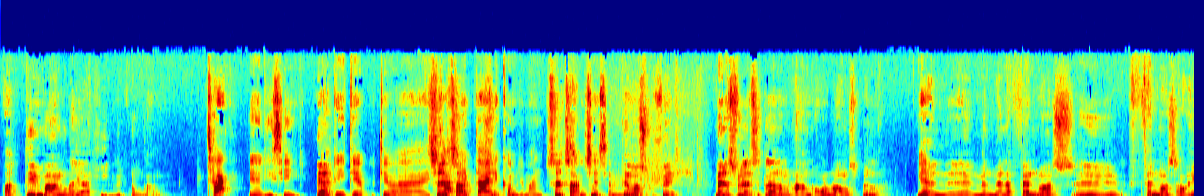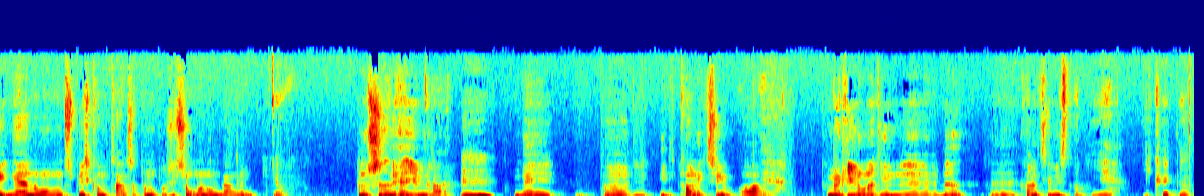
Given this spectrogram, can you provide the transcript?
Og det mangler jeg helt vildt nogle gange. Tak, vil jeg lige sige. Ja. Fordi det, det var et, Selv tak. et dejligt kompliment. Selv tak, synes jeg, som, det var sgu fedt. Man er selvfølgelig altid glad, når man har en all-round-spiller. Ja. Men, øh, men man er fandme også, øh, fandme også afhængig af nogle spidskompetencer på nogle positioner nogle gange. Ikke? Jo. Nu sidder vi her hjemme ved dig Mm. med, på, i dit kollektiv, og Ja. Ja. mødte lige nogle af dine øh, medkollektivister. ja, i køkkenet.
